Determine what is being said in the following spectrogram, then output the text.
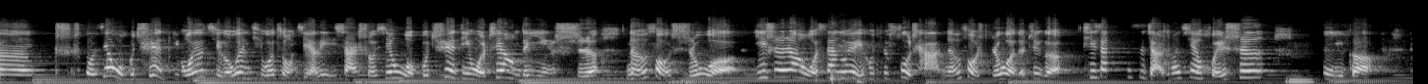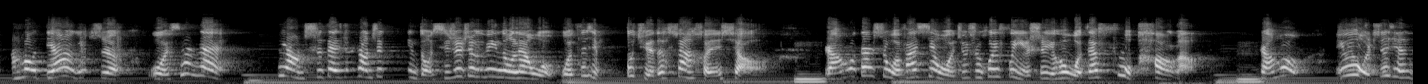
嗯，首先我不确定，我有几个问题，我总结了一下。首先，我不确定我这样的饮食能否使我医生让我三个月以后去复查，能否使我的这个 T 三 T 四甲状腺回升，嗯是一个。然后第二个是我现在这样吃，再加上这个运动，其实这个运动量我我自己不觉得算很小。嗯然后，但是我发现我就是恢复饮食以后，我再复胖了。嗯然后，因为我之前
